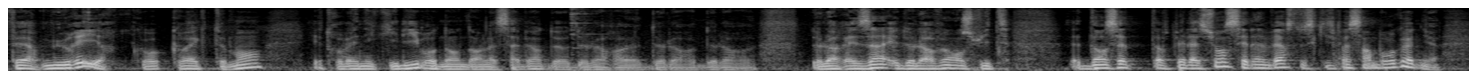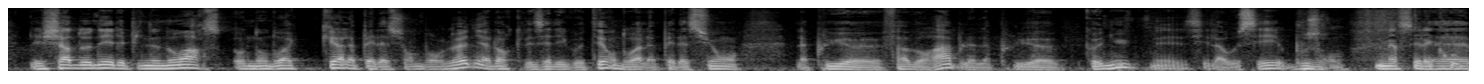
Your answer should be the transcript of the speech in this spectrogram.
faire mûrir co- correctement et trouver un équilibre dans, dans la saveur de, de leur, de, leur, de, leur, de leur raisin et de leur vin ensuite. Dans cette appellation, c'est l'inverse de ce qui se passe en Bourgogne. Les chardonnays et les pinots noirs, on n'en doit qu'à l'appellation Bourgogne, alors que les aligotés, on doit à l'appellation la plus euh, favorable, la plus euh, connue, mais c'est là aussi Bouzeron. Merci les croupes. Euh,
